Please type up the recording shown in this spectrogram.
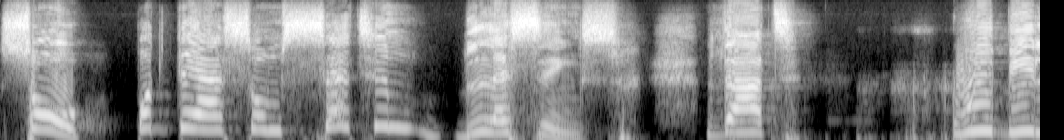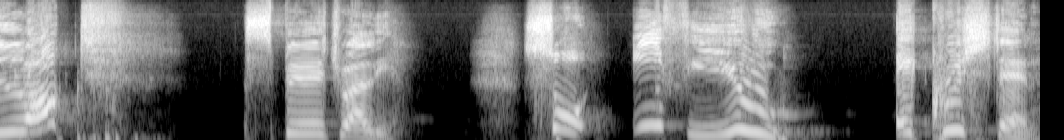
So, but there are some certain blessings that will be locked spiritually. So, if you, a Christian,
